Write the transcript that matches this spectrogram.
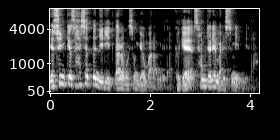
예수님께서 하셨던 일이 있다라고 성경 말합니다. 그게 3절의 말씀입니다.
